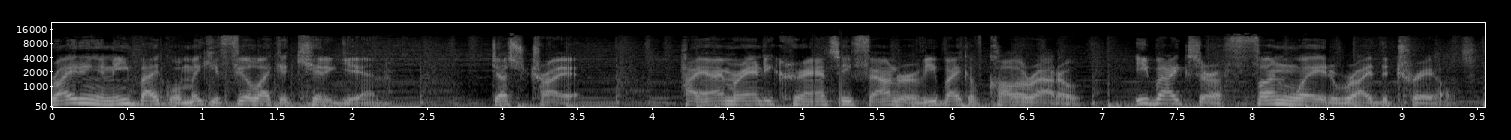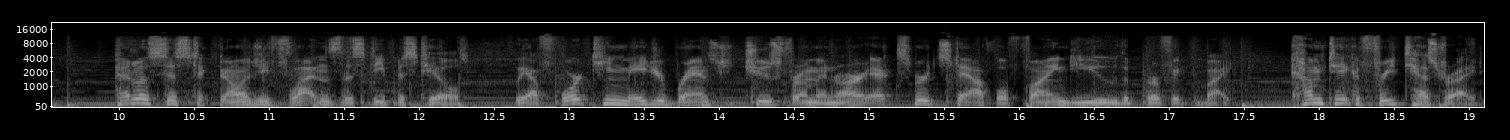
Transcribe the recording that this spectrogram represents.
Riding an e bike will make you feel like a kid again. Just try it. Hi, I'm Randy Crancy, founder of E Bike of Colorado. E bikes are a fun way to ride the trails. Pedal assist technology flattens the steepest hills. We have 14 major brands to choose from, and our expert staff will find you the perfect bike. Come take a free test ride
